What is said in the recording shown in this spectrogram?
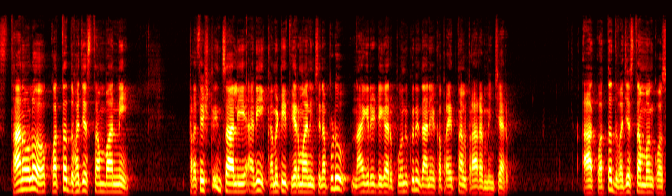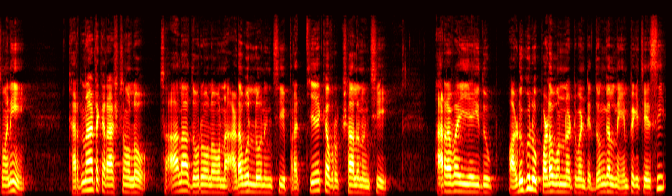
స్థానంలో కొత్త ధ్వజస్తంభాన్ని ప్రతిష్ఠించాలి అని కమిటీ తీర్మానించినప్పుడు నాగిరెడ్డి గారు పూనుకుని దాని యొక్క ప్రయత్నాలు ప్రారంభించారు. ఆ కొత్త ధ్వజస్తంభం కోసమని కర్ణాటక రాష్ట్రంలో చాలా దూరంలో ఉన్న అడవుల్లో నుంచి ప్రత్యేక వృక్షాల నుంచి అరవై ఐదు అడుగులు పొడవున్నటువంటి దొంగలను ఎంపిక చేసి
